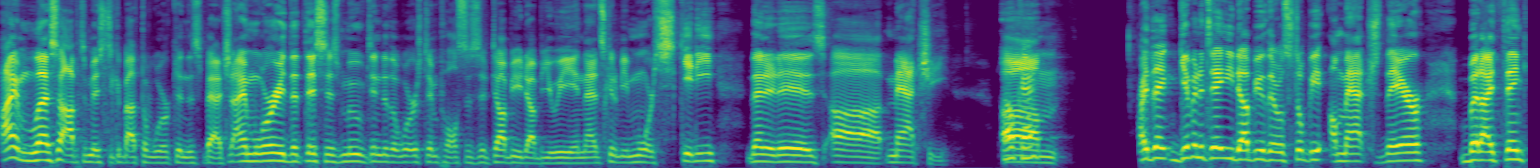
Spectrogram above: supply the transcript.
I am less optimistic about the work in this match. I'm worried that this has moved into the worst impulses of WWE and that it's going to be more skitty than it is uh matchy. Okay. Um I think given it's AEW there will still be a match there, but I think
